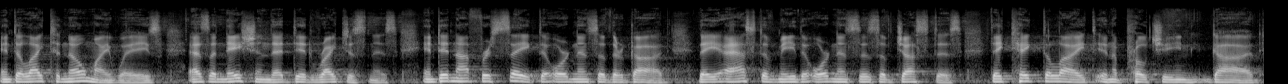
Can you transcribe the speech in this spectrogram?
and delight to know my ways as a nation that did righteousness and did not forsake the ordinance of their God. They asked of me the ordinances of justice. They take delight in approaching God.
